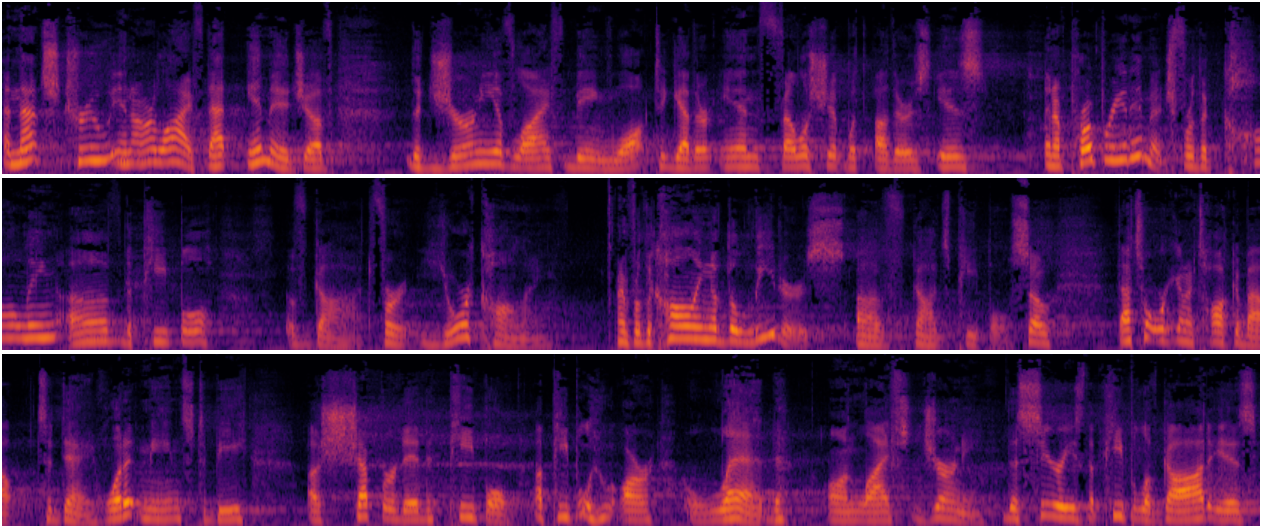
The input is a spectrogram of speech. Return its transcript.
And that's true in our life. That image of the journey of life being walked together in fellowship with others is an appropriate image for the calling of the people of God, for your calling, and for the calling of the leaders of God's people. So that's what we're going to talk about today what it means to be a shepherded people, a people who are led on life's journey. This series, The People of God, is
